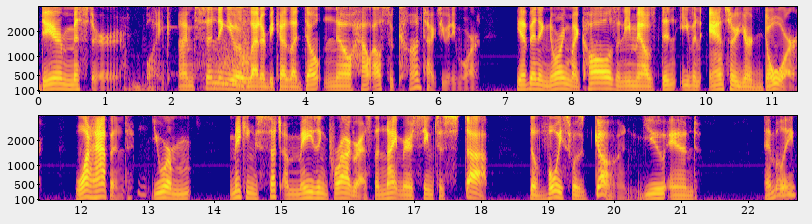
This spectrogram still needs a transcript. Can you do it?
Dear Mr. Blank, I'm sending you a letter because I don't know how else to contact you anymore. You have been ignoring my calls and emails, didn't even answer your door. What happened? You were making such amazing progress. The nightmares seemed to stop. The voice was gone. You and Emily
